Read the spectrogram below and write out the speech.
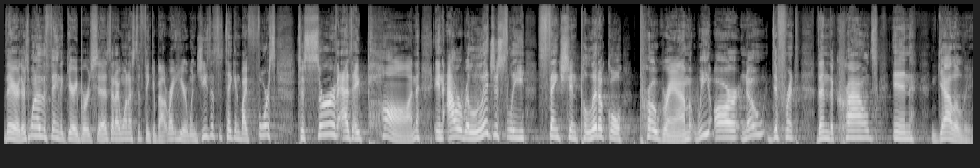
there. There's one other thing that Gary Burge says that I want us to think about right here. When Jesus is taken by force to serve as a pawn in our religiously sanctioned political program, we are no different than the crowds in Galilee.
